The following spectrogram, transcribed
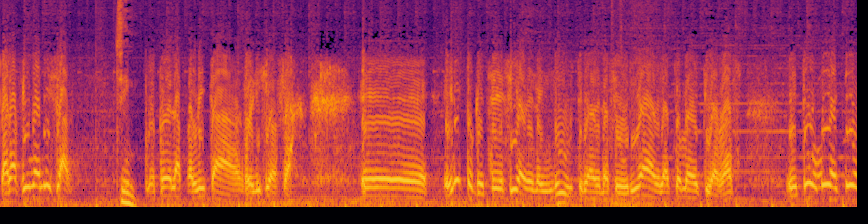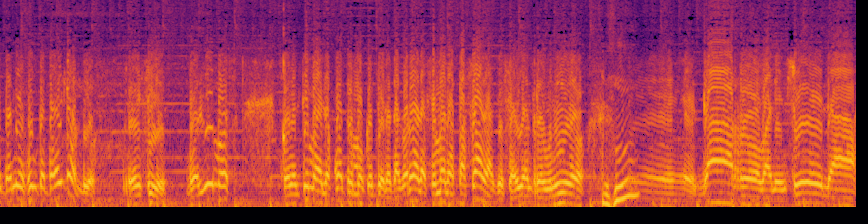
Para finalizar, Sí. después de la perlita religiosa. Eh, en esto que te decía de la industria, de la seguridad, de la toma de tierras, estuvo muy activo también Junta para el Cambio. Es decir, volvimos con el tema de los cuatro mosqueteros. ¿Te acordás la semana pasada que se habían reunido eh, Garro, Valenzuela,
